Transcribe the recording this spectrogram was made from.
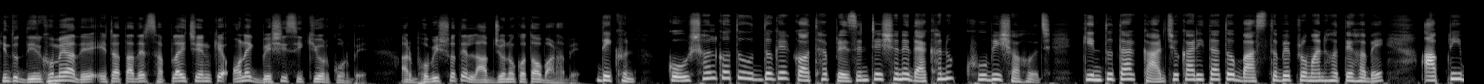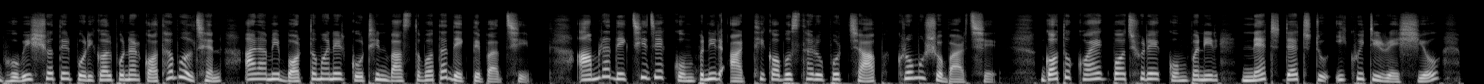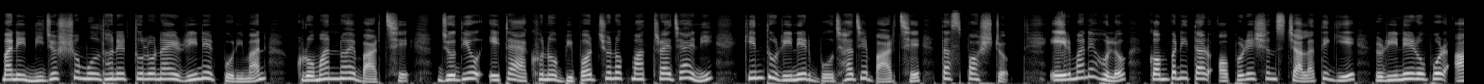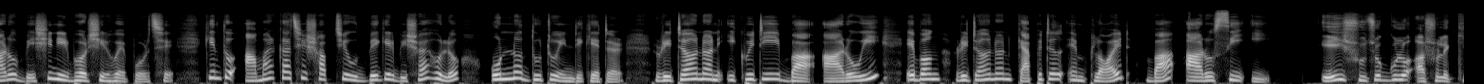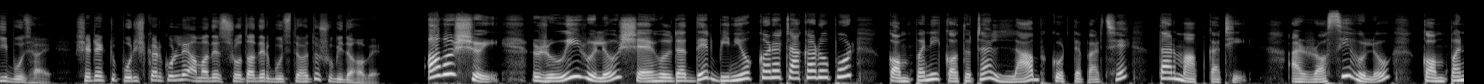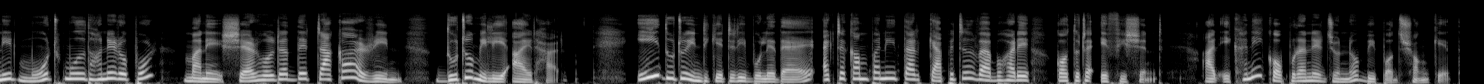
কিন্তু দীর্ঘমেয়াদে এটা তাদের সাপ্লাই চেনকে অনেক বেশি সিকিওর করবে আর ভবিষ্যতে লাভজনকতাও বাড়াবে। দেখুন, কৌশলগত উদ্যোগের কথা প্রেজেন্টেশনে দেখানো খুবই সহজ, কিন্তু তার কার্যকারিতা তো বাস্তবে প্রমাণ হতে হবে। আপনি ভবিষ্যতের পরিকল্পনার কথা বলছেন আর আমি বর্তমানের কঠিন বাস্তবতা দেখতে পাচ্ছি। আমরা দেখছি যে কোম্পানির আর্থিক অবস্থার উপর চাপ ক্রমশ বাড়ছে। গত কয়েক বছরে কোম্পানির net debt to equity ratio মানে নিজস্ব মূলধনের তুলনায় ঋণের পরিমাণ, ক্রমান্বয়ে বাড়ছে। যদিও এটা এখনও বিপজ্জনক মাত্রায় যায়নি, কিন্তু ঋণের বোঝা যে বাড়ছে তা স্পষ্ট। এর মানে হল, কোম্পানি তার অপারেশনস চালাতে গিয়ে ঋণের ওপর আরও বেশি নির্ভরশীল হয়ে পড়ছে। কিন্তু আমার কাছে সবচেয়ে উদ্বেগের বিষয় হল অন্য দুটো ইন্ডিকেটর রিটার্ন অন ইকুইটি বা আরওই এবং রিটার্ন অন ক্যাপিটাল এমপ্লয়েড বা আরওসিই এই সূচকগুলো আসলে কি বোঝায় সেটা একটু পরিষ্কার করলে আমাদের শ্রোতাদের বুঝতে হয়তো সুবিধা হবে। অবশ্যই রুই হল শেয়ারহোল্ডারদের বিনিয়োগ করা টাকার ওপর কোম্পানি কতটা লাভ করতে পারছে তার মাপকাঠি আর রসি হল কোম্পানির মোট মূলধনের ওপর মানে শেয়ারহোল্ডারদের টাকা আর ঋণ, দুটো মিলিয়ে আয়ের হার। এই দুটো ইন্ডিকেটরই বলে দেয় একটা কোম্পানি তার ক্যাপিটাল ব্যবহারে কতটা এফিশিয়েন্ট আর এখানেই কপরানের জন্য বিপদ সংকেত।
